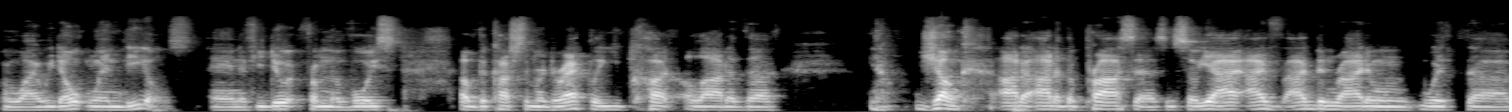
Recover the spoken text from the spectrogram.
and why we don't win deals. And if you do it from the voice of the customer directly, you cut a lot of the you know junk out of out of the process. And so yeah, I, have I've been riding with uh,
